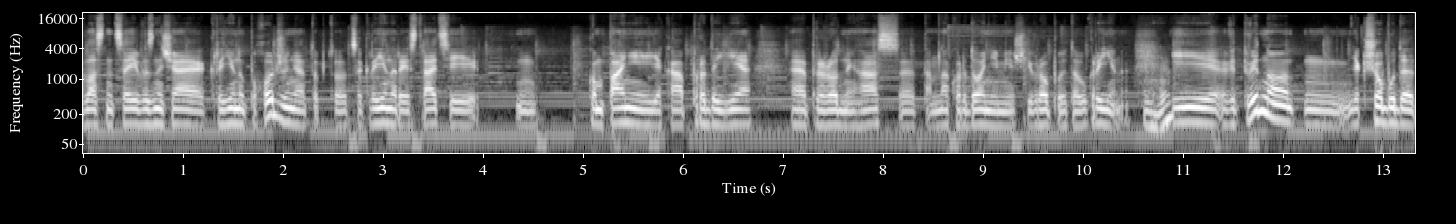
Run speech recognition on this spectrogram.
власне це і визначає країну походження, тобто це країна реєстрації. Компанії, яка продає е, природний газ е, там на кордоні між Європою та Україною. Угу. І відповідно, якщо буде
